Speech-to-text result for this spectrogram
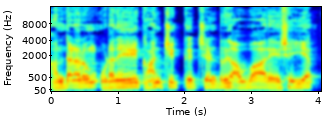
அந்தணரும் உடனே காஞ்சிக்குச் சென்று அவ்வாறே செய்ய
